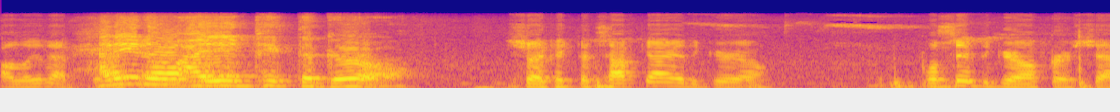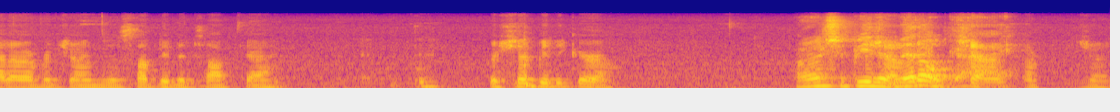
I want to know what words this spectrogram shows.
Oh, look at that. How do you know. I didn't pick the girl? Should I pick the tough guy or the girl? We'll save the girl for a Shadow ever joins us. I'll be the tough guy. Or should I be the girl? Why don't you be the Shadow- middle Shadow guy?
